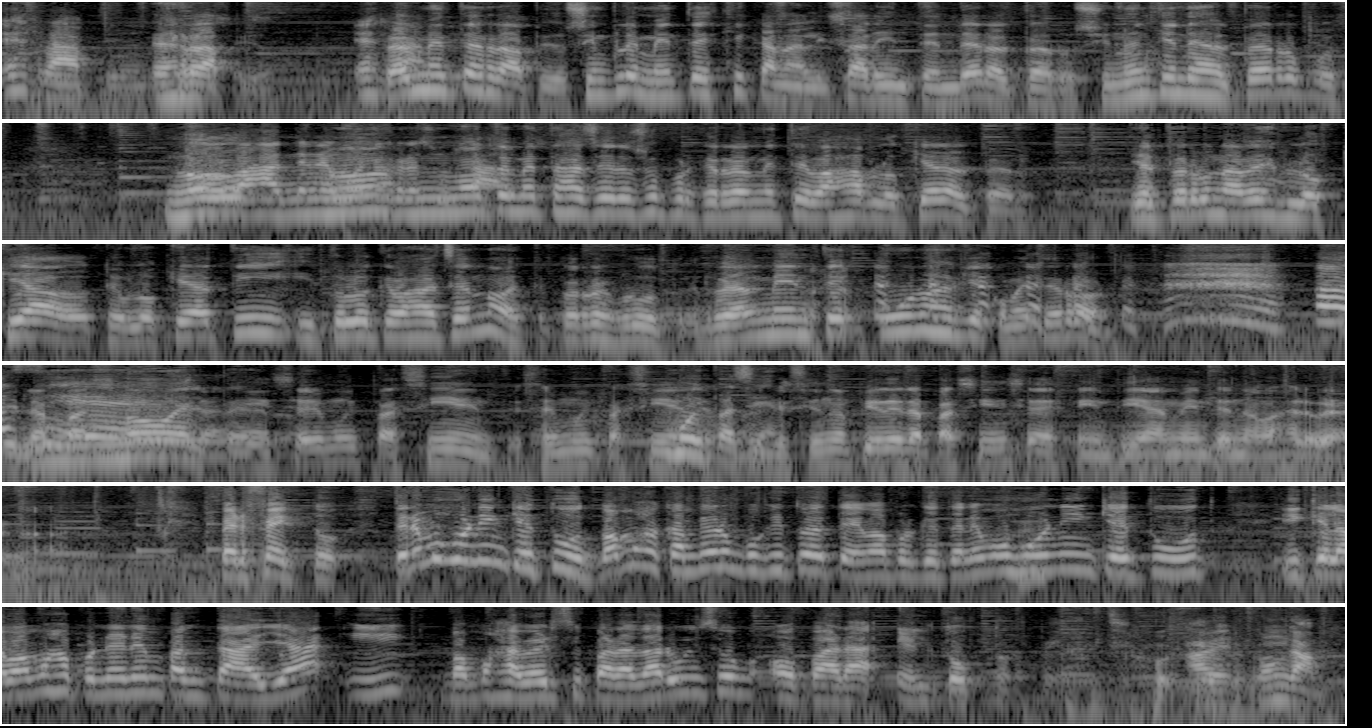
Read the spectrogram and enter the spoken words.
Es rápido. Es rápido. Es Realmente es rápido. Simplemente es que canalizar entender al perro. Si no entiendes al perro, pues no, No lo- vas a tener no- buenos no resultados. te metas a hacer eso porque realmente vas a bloquear al perro. Y el perro una vez bloqueado, te bloquea a ti y tú lo que vas a hacer, no, este perro es bruto. Realmente uno es el que comete error. Y la Así paciencia, es. No el y perro. ser muy paciente, ser muy paciente. Muy paciente. Porque si uno pierde la paciencia, definitivamente no vas a lograr nada. Perfecto. Tenemos una inquietud. Vamos a cambiar un poquito de tema porque tenemos una inquietud y que la vamos a poner en pantalla y vamos a ver si para Darwinson o para el doctor Pérez. A ver, pongamos.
